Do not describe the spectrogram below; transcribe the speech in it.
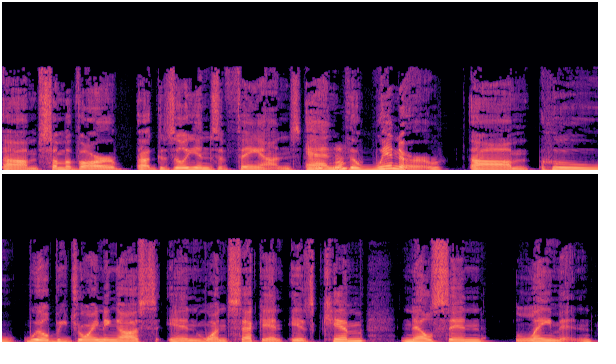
um, some of our uh, gazillions of fans, and the winner. Um, who will be joining us in one second is Kim Nelson Layman.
